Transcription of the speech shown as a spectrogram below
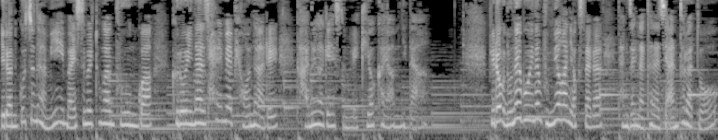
이런 꾸준함이 말씀을 통한 부흥과 그로 인한 삶의 변화를 가능하게 했음을 기억하여야 합니다. 비록 눈에 보이는 분명한 역사가 당장 나타나지 않더라도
